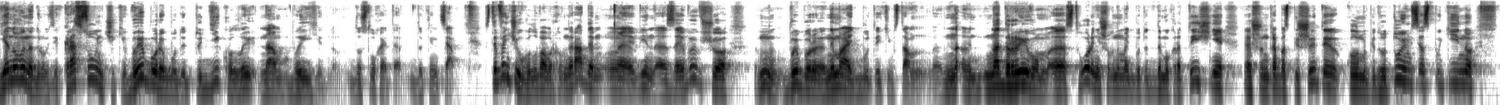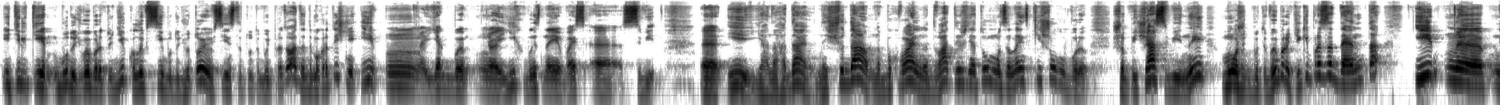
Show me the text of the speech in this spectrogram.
Є новина, друзі. Красунчики. Вибори будуть тоді, коли нам вигідно. Дослухайте до кінця. Стефанчук, голова Верховної Ради, е, він е, заявив, що ну, вибори не мають бути якимсь там надривом е, створені, що вони мають бути демократичні, що не треба спішити, коли ми підготуємося спокійно, і тільки будуть вибори тоді, коли всі будуть готові, всі інститути будуть працювати демократичні, і якби їх визнає весь світ. Е, І я нагадаю, нещодавно, буквально два тижні тому, Зеленський що говорив, що під час війни можуть бути вибори тільки президента. І е,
